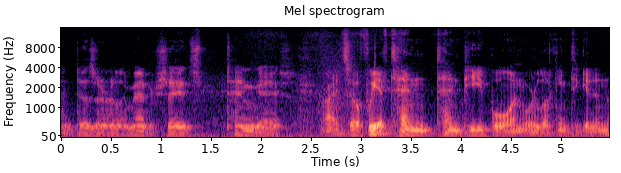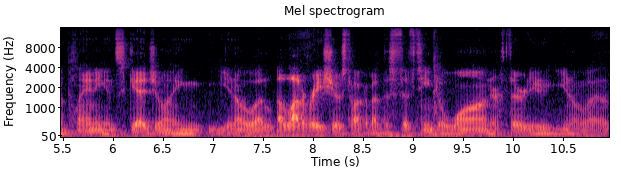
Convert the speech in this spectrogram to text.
It doesn't really matter. Say it's ten guys. All right, so if we have 10, 10 people and we're looking to get into planning and scheduling, you know, a, a lot of ratios talk about this 15 to 1 or 30, you know,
